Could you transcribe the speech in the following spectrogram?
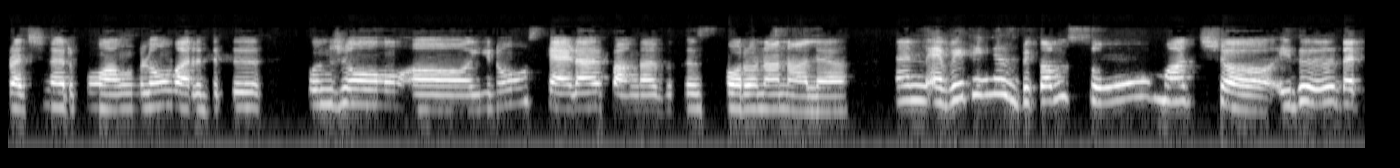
பிரச்சனை இருக்கும். அவங்களும் வர்றதுக்கு கொஞ்சம் யூனோ ஸ்கேடா இருப்பாங்க பிகாஸ் கொரோனானால and every thing is become so much இது that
